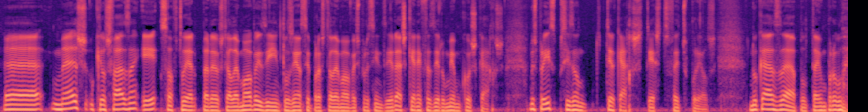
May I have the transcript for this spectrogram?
uh, mas o que eles fazem é software para os telemóveis e inteligência para os telemóveis, por assim dizer. Acho que querem fazer o mesmo com os carros. Mas para isso precisam ter carros de teste feitos por eles. No caso da Apple, tem um problema.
